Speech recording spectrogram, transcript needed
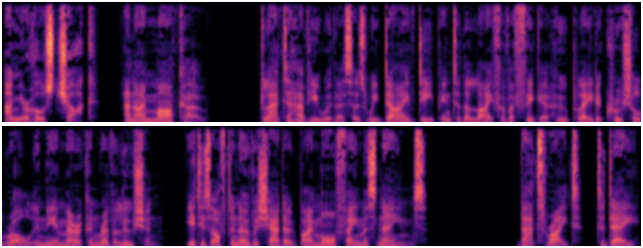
I'm your host, Chuck. And I'm Marco. Glad to have you with us as we dive deep into the life of a figure who played a crucial role in the American Revolution, yet is often overshadowed by more famous names. That's right, today,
